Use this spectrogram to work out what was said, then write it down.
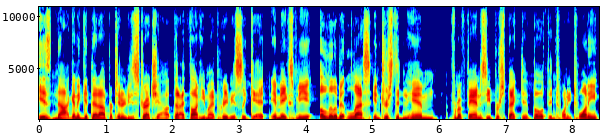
is not going to get that opportunity to stretch out that I thought he might previously get. It makes me a little bit less interested in him from a fantasy perspective, both in 2020,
